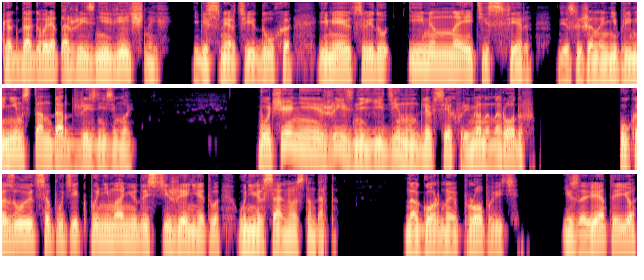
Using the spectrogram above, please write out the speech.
Когда говорят о жизни вечной и бессмертии духа, имеются в виду именно эти сферы — где совершенно неприменим стандарт жизни земной. В учении жизни, единым для всех времен и народов, указываются пути к пониманию достижения этого универсального стандарта. Нагорная проповедь и заветы ее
